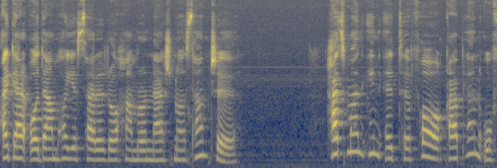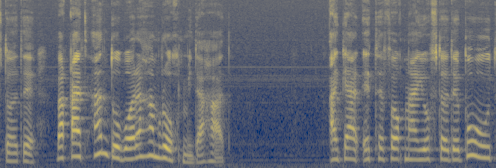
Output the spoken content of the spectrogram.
اگر آدم های سر راهم را نشناسم چه؟ حتما این اتفاق قبلا افتاده و قطعا دوباره هم رخ می دهد. اگر اتفاق نیفتاده بود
